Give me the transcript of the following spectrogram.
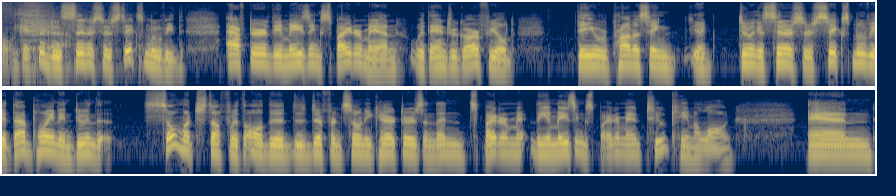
Well, get to the Sinister Six movie. After the Amazing Spider-Man with Andrew Garfield, they were promising uh, doing a Sinister Six movie at that point and doing the so much stuff with all the, the different Sony characters, and then Spider-Man, the Amazing Spider-Man Two came along, and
